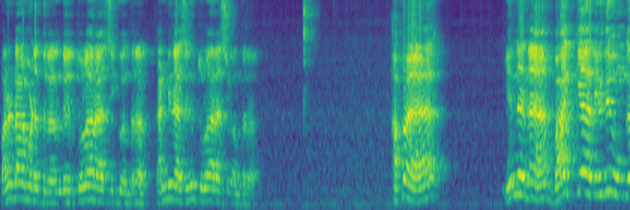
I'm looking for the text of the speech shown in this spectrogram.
பன்னெண்டாம் இடத்துல இருந்து துலா ராசிக்கு வந்துடுறார். கன்னி ராசிக்கு துலா ராசிக்கு வந்துடுறார். அப்ப என்னன்னா பாக்கியாதிபதி உங்க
